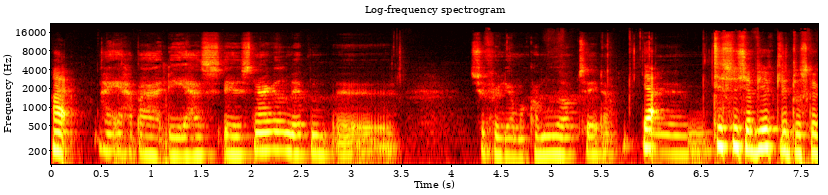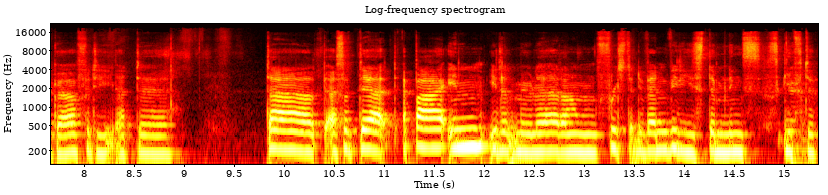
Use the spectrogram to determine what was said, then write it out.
Nej. nej, jeg har bare det, jeg har øh, snakket med dem, øh, selvfølgelig om at komme ud og optage dig. Ja. Øh, Det synes jeg virkelig, du skal gøre, fordi at øh, der, altså der er bare inde i den mølle, er der nogle fuldstændig vanvittige stemningsskifte. Ja.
